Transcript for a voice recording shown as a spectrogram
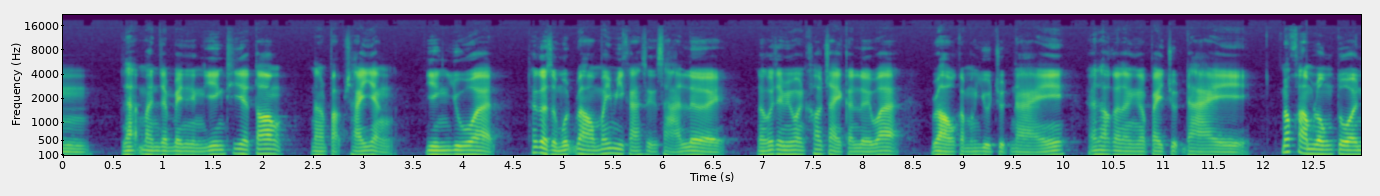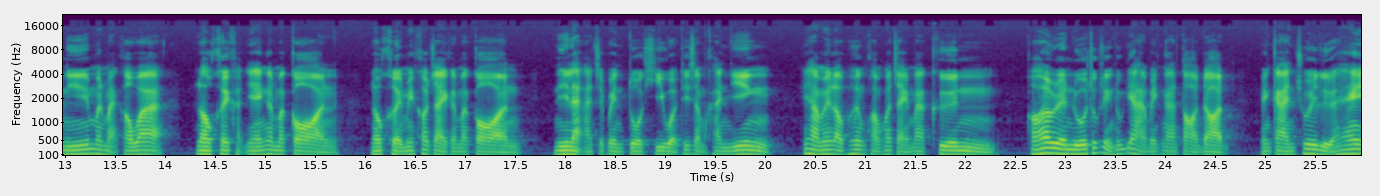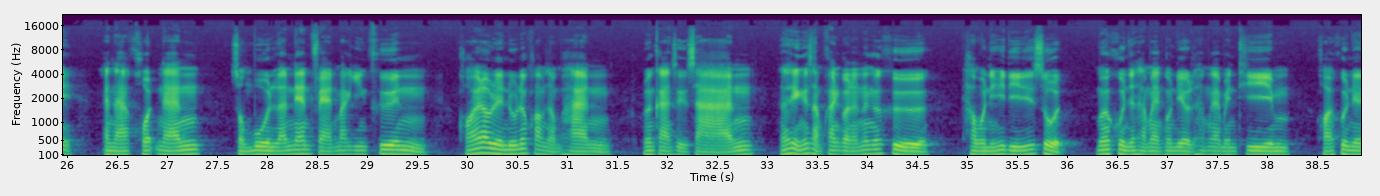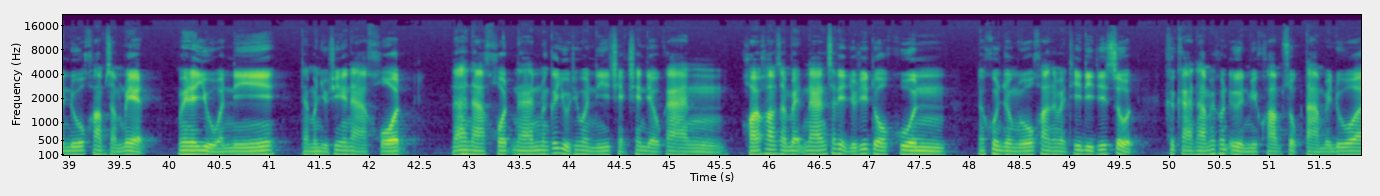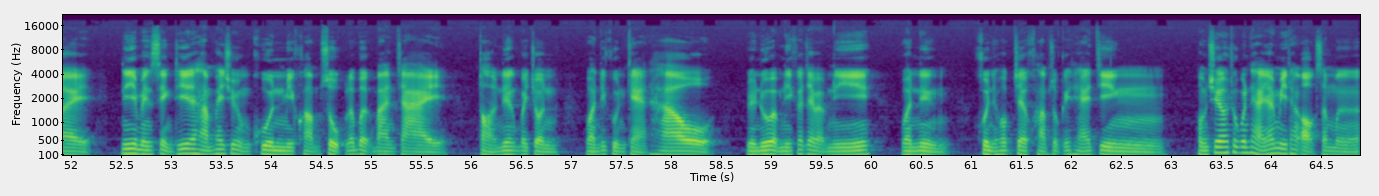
และมันจำเป็นอย่างยิ่งที่จะต้องนำปรับใช้อย่างยิ่งยวด ถ้าเกิดสมมุติเราไม่มีการสื่อสารเลย เราก็จะไม่มีวันเข้าใจกันเลยว่า เรากำลังอยู่จุดไหน และเรากำลังจะไปจุดใด เมื่อความลงตัวนี้มันหมายความว่า เราเคยขัดแย้งกันมาก่อน เราเคยไม่เข้าใจกันมาก่อน นี่แหละอาจจะเป็นตัว keyword ที่สำคัญยิ่ง ที่ทำให้เราเพิ่มความเข้าใจมากขึ้นขอให้เราเรียนรู้ทุกสิ่งทุกอย่างเป็นการต่อ dot เป็นการช่วยเหลือให้อนาคตนั้น สมบูรณ์และแน่นแฟนมากยิ่งขึ้น ขอให้เราเรียนรู้เรื่องความสัมพันธ์ เรื่องการสื่อสาร และสิ่งที่สำคัญกว่านั้นนั่นก็คือทำวันนี้ให้ดีที่สุด เมื่อคุณจะทำงานคนเดียวหรือทำงานเป็นทีม ขอให้คุณเรียนรู้ความสำเร็จไม่ได้อยู่วันนี้ แต่มันอยู่ที่อนาคต และอนาคตนั้นมันก็อยู่ที่วันนี้เช็คเช่นเดียวกัน ขอให้ความสำเร็จนั้นสถิตอยู่ที่ตัวคุณ และคุณจงรู้ความสำเร็จที่ดีที่สุด คือการทำให้คนอื่นมีความสุขตามไปด้วย นี่จะเป็นสิ่งที่จะทำให้ชีวิตของคุณมีความสุขและเบิกบานใจ ต่อเนื่องไปจนวันที่คุณแก่เฒ่า เรียนรู้แบบนี้เข้าใจแบบนี้วันหนึ่ง คุณจะพบเจอความสุขที่แท้จริง ผมเชื่อว่าทุกปัญหาย่อมมีทางออกเสมอ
